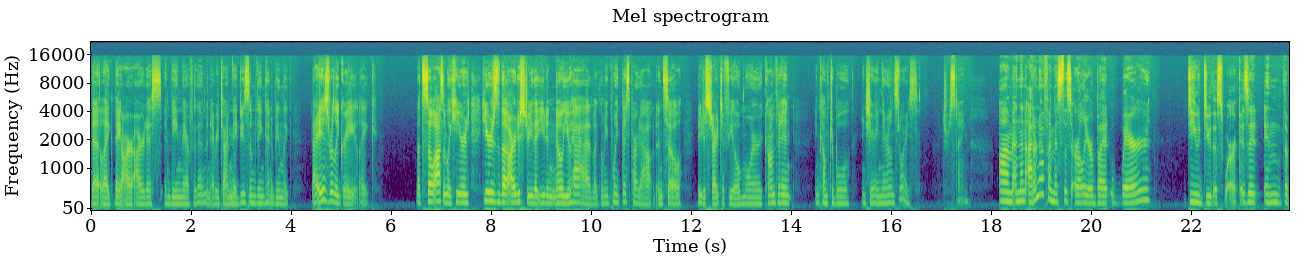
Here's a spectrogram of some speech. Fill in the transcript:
that like they are artists and being there for them and every time they do something kind of being like that is really great like that's so awesome like here's here's the artistry that you didn't know you had like let me point this part out and so they just start to feel more confident and comfortable in sharing their own stories Interesting. Um, and then I don't know if I missed this earlier, but where do you do this work? Is it in the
